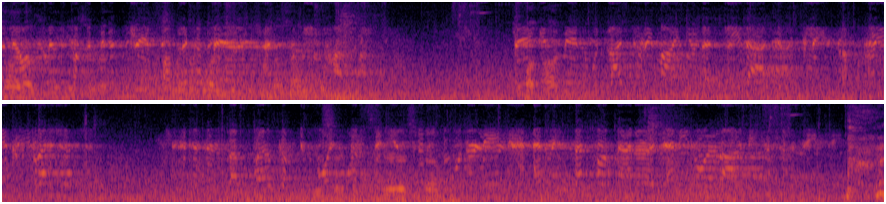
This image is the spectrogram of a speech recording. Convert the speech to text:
Coraz of Public Chyba Affairs No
